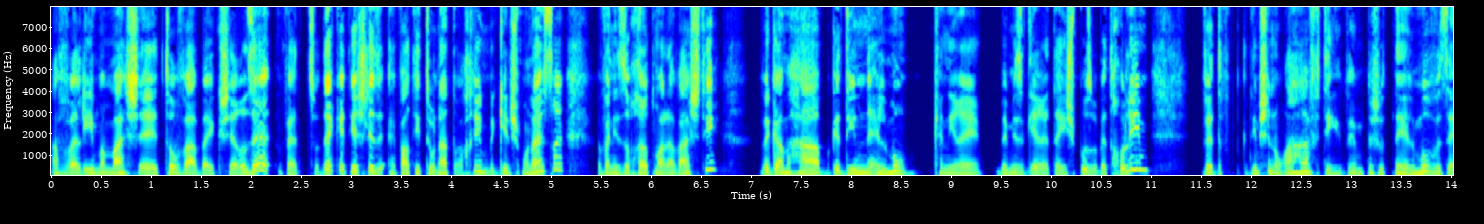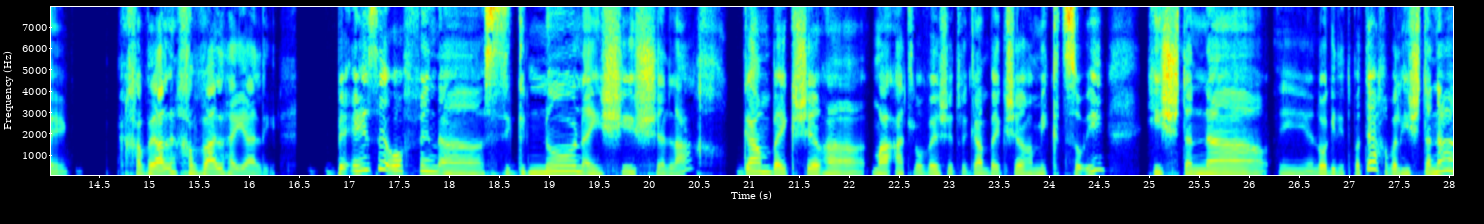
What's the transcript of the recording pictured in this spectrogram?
אבל היא ממש uh, טובה בהקשר הזה, ואת צודקת, יש לי, עברתי תאונת דרכים בגיל 18, ואני זוכרת מה לבשתי, וגם הבגדים נעלמו, כנראה במסגרת האשפוז בבית חולים, ובגדים שנורא אהבתי, והם פשוט נעלמו, וזה חבל, חבל היה לי. באיזה אופן הסגנון האישי שלך, גם בהקשר. מה את לובשת וגם בהקשר המקצועי, השתנה, אה, אני לא אגיד התפתח, אבל השתנה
